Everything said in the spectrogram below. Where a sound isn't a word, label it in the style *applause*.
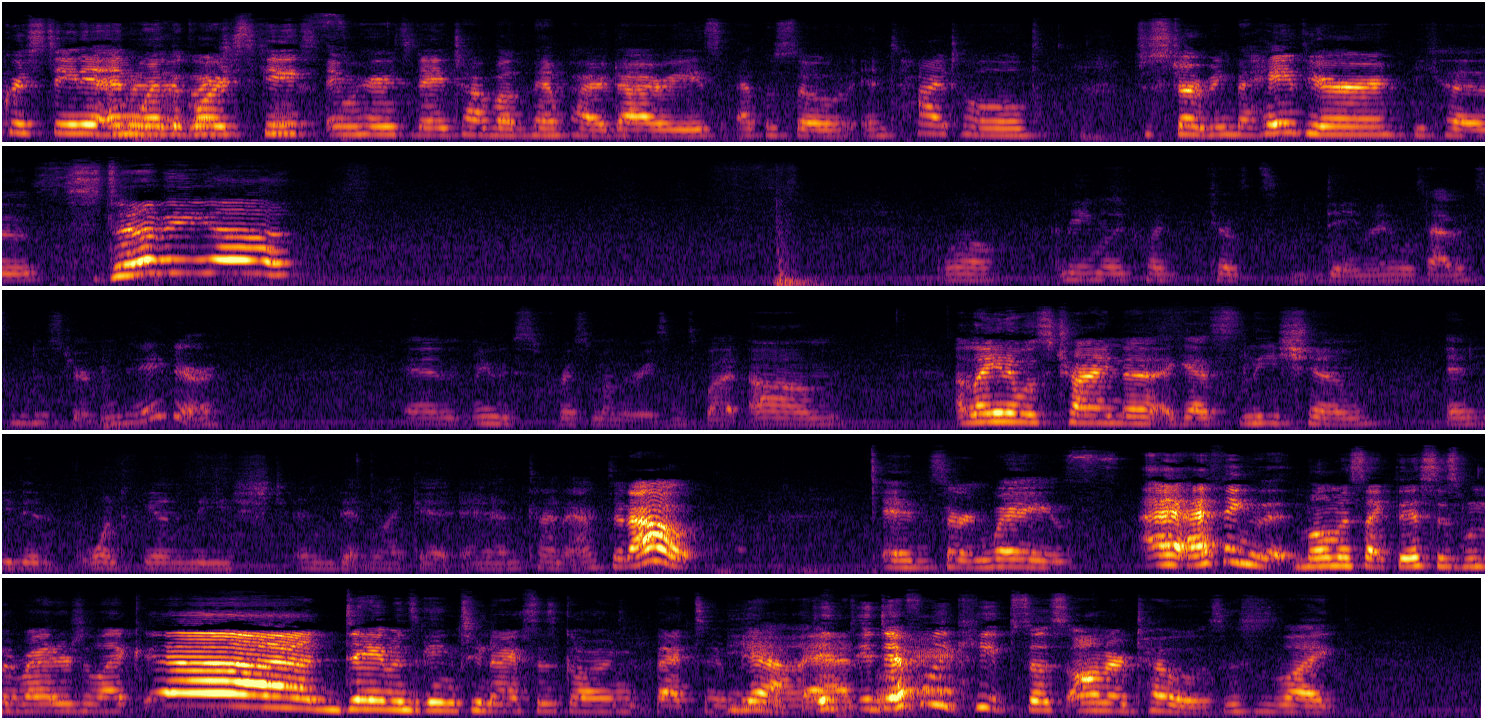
Christina, and, we're the Gorgeous Geeks, and we're here today to talk about the Vampire Diaries episode entitled "Disturbing Behavior." Because Disturbia. well, namely because Damon was having some disturbing behavior, and maybe for some other reasons. But um, Elena was trying to, I guess, leash him, and he didn't want to be unleashed and didn't like it, and kind of acted out in certain ways. I, I think that moments like this is when the writers are like, ah, Damon's getting too nice. Is going back to being yeah. bad It, it definitely keeps us on our toes. This is like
